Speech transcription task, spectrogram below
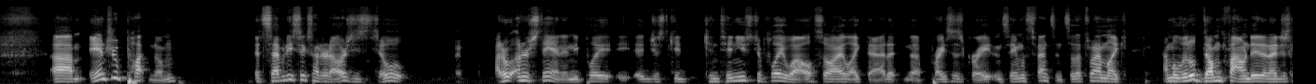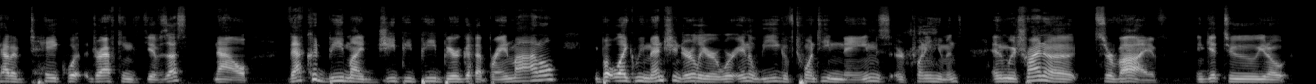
Um, Andrew Putnam at seventy six hundred dollars. He's still. I don't understand, and he play. It just con- continues to play well, so I like that. The price is great, and same with Svensson. So that's why I'm like, I'm a little dumbfounded, and I just got to take what DraftKings gives us. Now that could be my GPP beer gut brain model, but like we mentioned earlier, we're in a league of twenty names or twenty humans, and we're trying to survive and get to you know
